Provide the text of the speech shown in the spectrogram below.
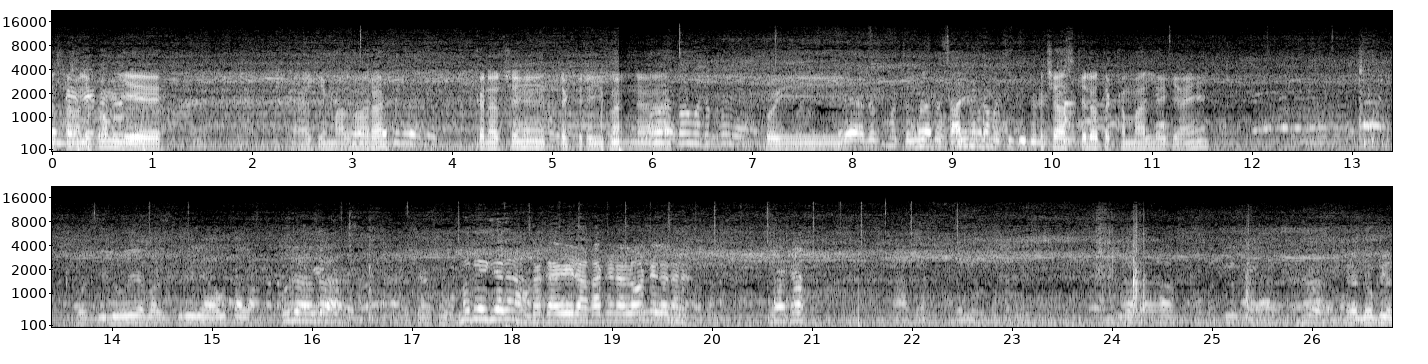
असलकुम ये हाजी मालवारा कनरचे हैं तकरीबन कोई पचास किलो तक का माल लेके आए हैं। दो किलो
